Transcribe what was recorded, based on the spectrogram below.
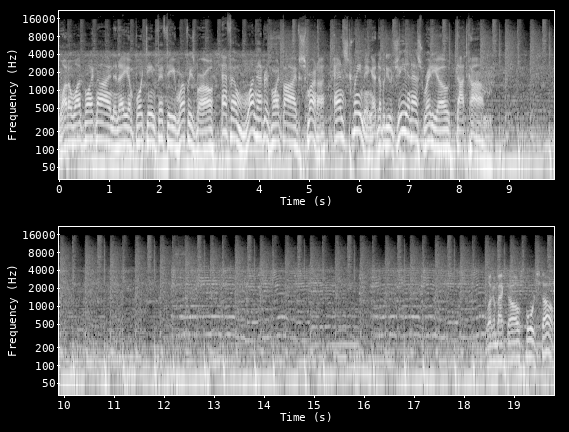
101.9 and AM 1450 Murfreesboro, FM 100.5 Smyrna, and streaming at WGNSradio.com. Welcome back to All Sports Talk.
